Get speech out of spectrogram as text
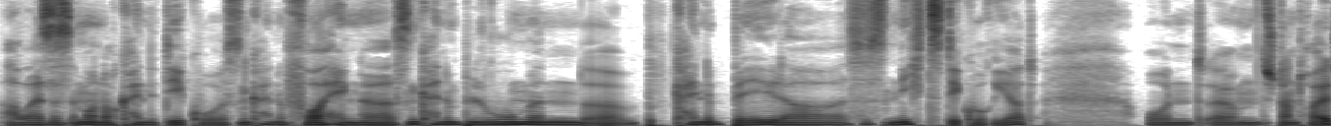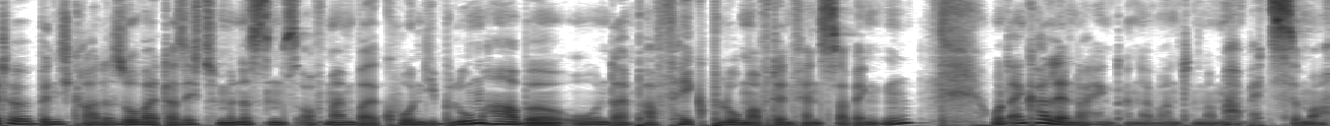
aber es ist immer noch keine Deko, es sind keine Vorhänge, es sind keine Blumen, äh, keine Bilder, es ist nichts dekoriert. Und ähm, Stand heute bin ich gerade so weit, dass ich zumindest auf meinem Balkon die Blumen habe und ein paar Fake-Blumen auf den Fensterbänken. Und ein Kalender hängt an der Wand in meinem Arbeitszimmer.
